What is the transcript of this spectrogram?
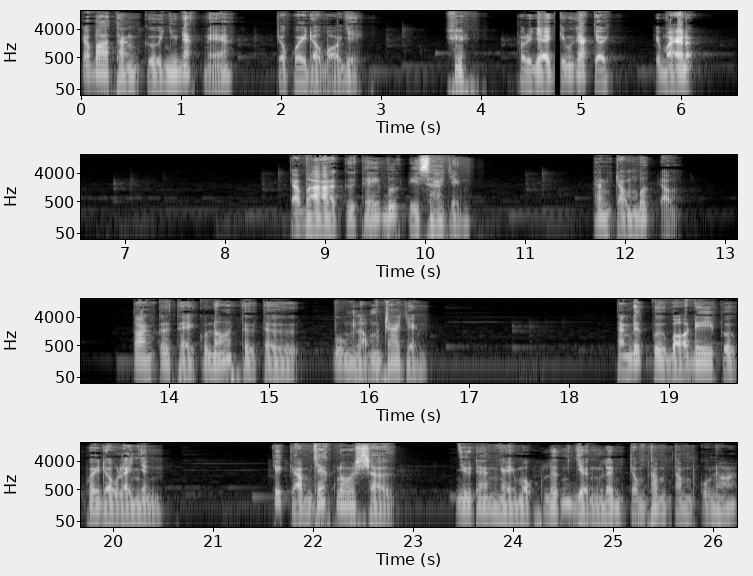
Cả ba thằng cười như nát nẻ, Rồi quay đầu bỏ về. Thôi đi về kiếm khác chơi Cái mẹ đó. Cả ba cứ thế bước đi xa dần. Thằng Trọng bất động. Toàn cơ thể của nó từ từ buông lỏng ra dần. Thằng Đức vừa bỏ đi vừa quay đầu lại nhìn. Cái cảm giác lo sợ như đang ngày một lớn dần lên trong thâm tâm của nó.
